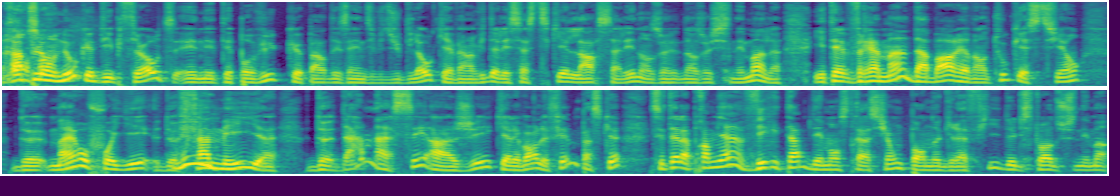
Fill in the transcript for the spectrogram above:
Rappelons-nous que Deep Throat eh, n'était pas vu que par des individus glauques qui avaient envie d'aller s'astiquer l'art salé dans un, dans un cinéma. Là. Il était vraiment d'abord et avant tout question de mères au foyer, de Oui. familles, de dames assez âgées qui allaient voir le film parce que c'était la première véritable démonstration de pornographie de l'histoire du cinéma.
